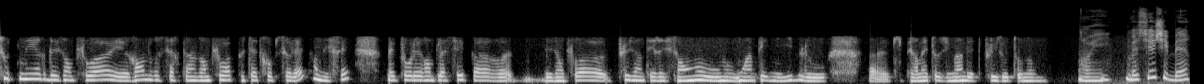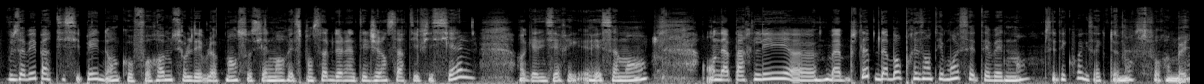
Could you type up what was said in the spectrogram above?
soutenir des emplois et rendre certains emplois peut-être obsolètes, en effet, mais pour les remplacer par euh, des emplois plus intéressants ou moins pénibles ou euh, qui permettent aux humains d'être plus autonomes. Oui. Monsieur Gibert, vous avez participé donc au forum sur le développement socialement responsable de l'intelligence artificielle, organisé ré récemment. On a parlé, euh, bah, peut-être d'abord présentez-moi cet événement. C'était quoi exactement ce forum ben,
